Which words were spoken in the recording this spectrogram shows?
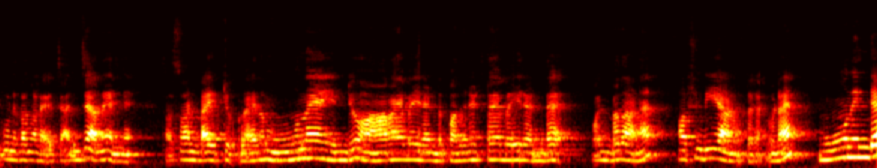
ഗുണിതങ്ങളെ വെച്ച്. അഞ്ചാണ് എന്നെ പ്ലസ് വൺ ബൈ ടു അതായത് മൂന്ന് ഇന്റു ആറ് ബൈ രണ്ട്. പതിനെട്ട് ബൈ രണ്ട്. ഒൻപതാണ്. ഓപ്ഷൻ ഡി ആണ് ഉത്തരം. ഇവിടെ മൂന്നിന്റെ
